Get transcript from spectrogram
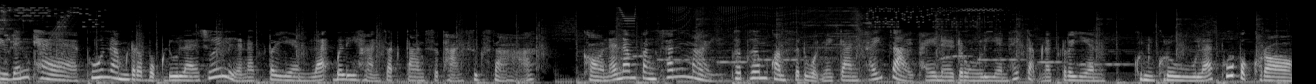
Student Care ผู้นำระบบดูแลช่วยเหลือนักเรียน และบริหารจัดการสถานศึกษา ขอแนะนำฟังก์ชันใหม่ เพื่อเพิ่มความสะดวกในการใช้จ่ายภายในโรงเรียนให้กับนักเรียน คุณครูและผู้ปกครอง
